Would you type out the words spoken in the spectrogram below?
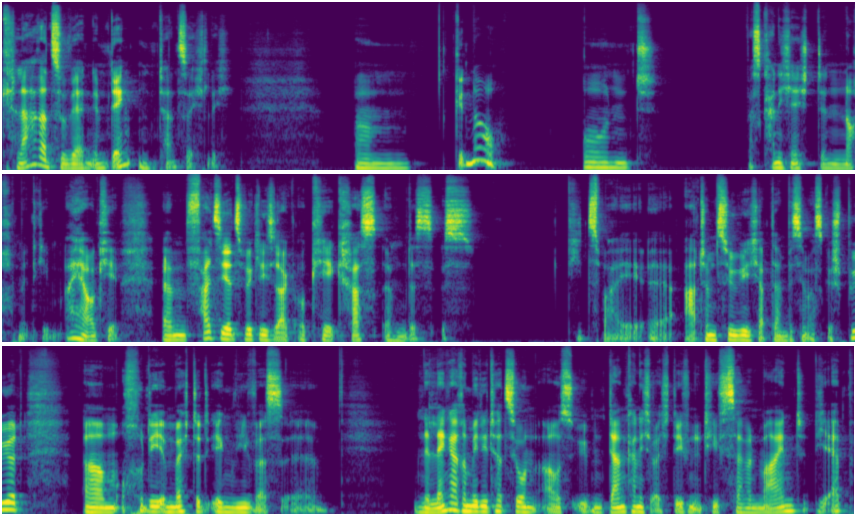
klarer zu werden im Denken tatsächlich. Ähm, genau. Und was kann ich euch denn noch mitgeben? Ah ja, okay. Ähm, falls ihr jetzt wirklich sagt, okay, krass, ähm, das ist die zwei äh, Atemzüge, ich habe da ein bisschen was gespürt, ähm, oder ihr möchtet irgendwie was, äh, eine längere Meditation ausüben, dann kann ich euch definitiv Seven Mind, die App,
